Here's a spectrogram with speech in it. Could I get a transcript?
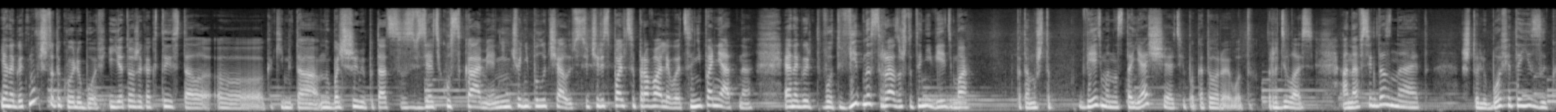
И она говорит, ну что такое любовь? И я тоже, как ты, стала э, какими-то ну, большими пытаться взять кусками. Они ничего не получалось. Все через пальцы проваливается. Непонятно. И она говорит, вот видно сразу, что ты не ведьма. Потому что ведьма настоящая, типа, которая вот родилась, она всегда знает, что любовь — это язык.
